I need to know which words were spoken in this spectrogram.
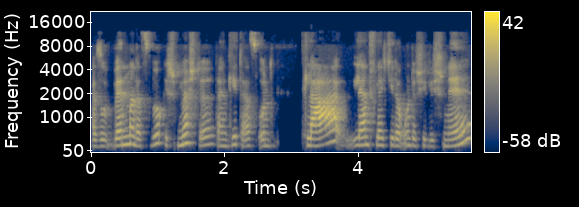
Also wenn man das wirklich möchte, dann geht das. Und klar lernt vielleicht jeder unterschiedlich schnell,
